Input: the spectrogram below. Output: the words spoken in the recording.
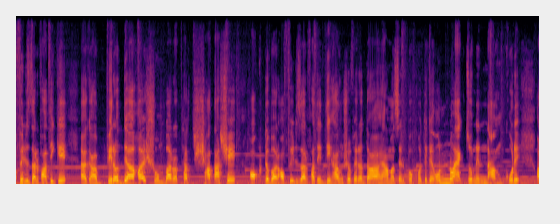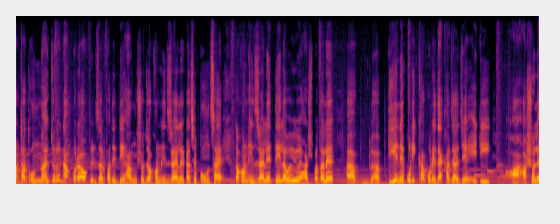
অফির জারফাতিকে ফেরত দেওয়া হয় সোমবার অর্থাৎ সাতাশে অক্টোবর। অফির জারফাতির দেহাংশ ফেরত দেওয়া হয় হামাসের পক্ষ থেকে। অন্য একজনের নাম করে, অর্থাৎ অন্য একজনের নাম করে অফির জারফাতির দেহাংশ যখন ইসরায়েলের কাছে পৌঁছায়। তখন ইসরায়েলের তেল আবিব হাসপাতালে ডিএনএ পরীক্ষা করে দেখা যায় যে এটি আসলে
